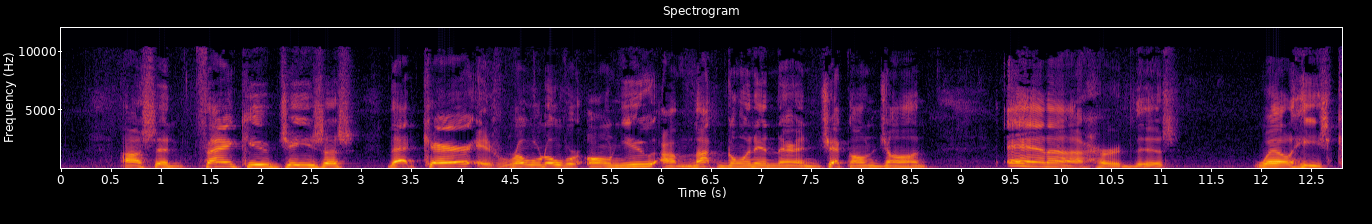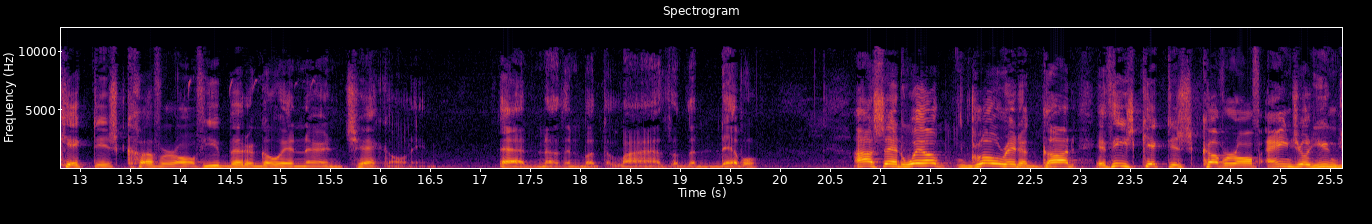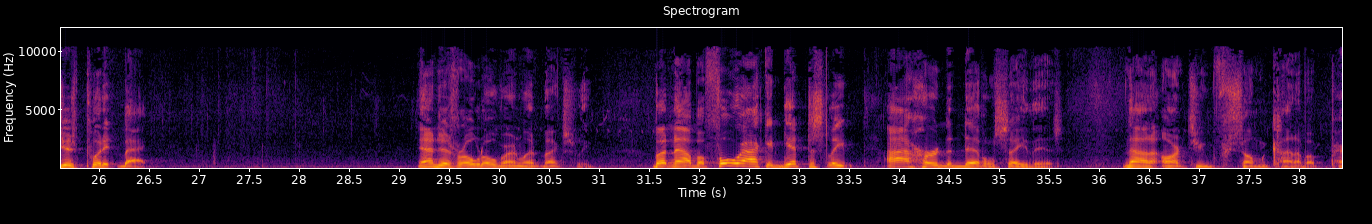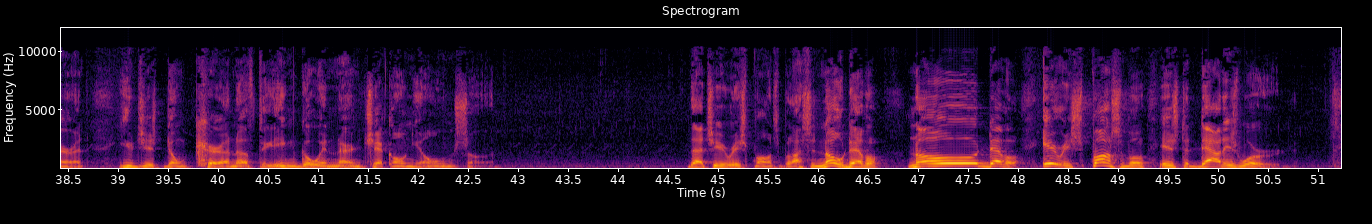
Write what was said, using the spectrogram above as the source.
I said, "Thank you, Jesus." That care is rolled over on you. I'm not going in there and check on John. And I heard this. Well, he's kicked his cover off. You better go in there and check on him. That's nothing but the lies of the devil. I said, Well, glory to God. If he's kicked his cover off, angel, you can just put it back. And I just rolled over and went back to sleep. But now, before I could get to sleep, I heard the devil say this. Now, aren't you some kind of a parent? You just don't care enough to even go in there and check on your own son. That's irresponsible. I said, No, devil. No, devil. Irresponsible is to doubt his word.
